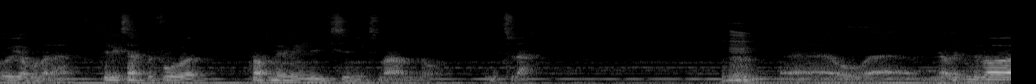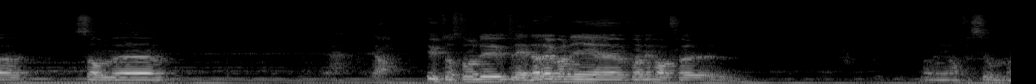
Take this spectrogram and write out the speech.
att jobba med det här. Till exempel få prata med min liksyningsman och lite sådär. Mm. Eh, och eh, jag vet inte vad som... Ja, utomstående utredare, vad ni, vad ni har för... Vad ni har för summa.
